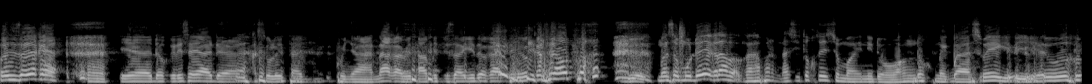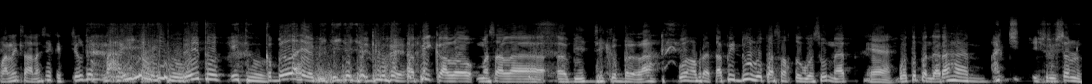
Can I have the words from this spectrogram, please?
maksud saya kayak ya dok ini saya ada kesulitan punya anak amit-amit bisa gitu kan. Kenapa? Masa mudanya kenapa? Kenapa nasi dok? Saya cuma ini doang dok. Naik busway gitu gitu. Paling celana saya kecil tuh. nah iya itu. Itu. Itu. Kebelah ya bijinya jadi dua ya. Tapi kalau masalah eh, biji kebelah, gue gak berat. Tapi dulu pas waktu gue sunat, ya gue tuh pendarahan. anjir seriusan lo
